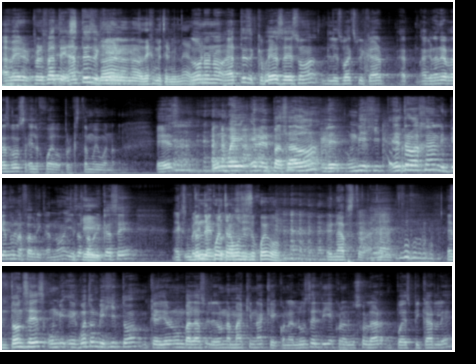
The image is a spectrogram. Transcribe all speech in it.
A ver, pero espérate, antes de no, que... No, no, no, déjame terminar. No, no, no, antes de que vayas a eso, les voy a explicar a, a grandes rasgos el juego, porque está muy bueno. Es un güey en el pasado, le- un viejito, él trabaja limpiando una fábrica, ¿no? Y esa Ok. fábrica hace experimentos. ¿Dónde encontramos así. ese juego? En App Store. ajá. Entonces, un vi- encuentra un viejito que le dieron un balazo y le dieron una máquina que con la luz del día, con la luz solar, puedes picarle.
